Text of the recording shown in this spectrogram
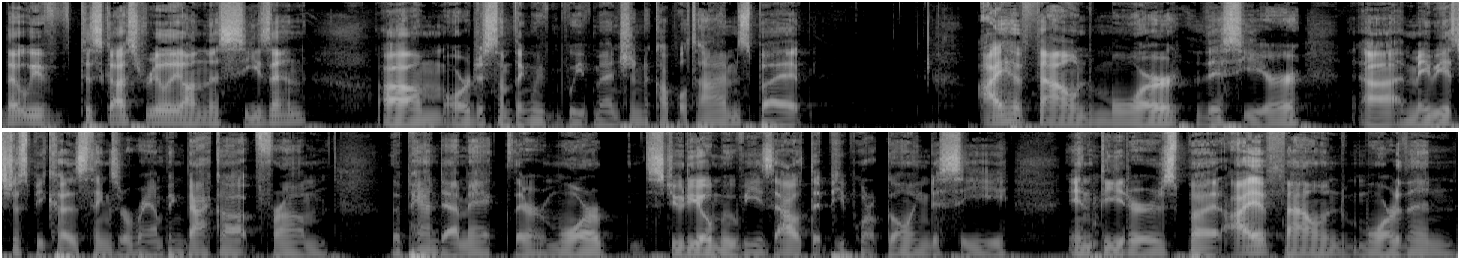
that we've discussed really on this season, um, or just something we've we've mentioned a couple times, but. I have found more this year, uh, and maybe it's just because things are ramping back up from the pandemic. There are more studio movies out that people are going to see in theaters, but I have found more than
